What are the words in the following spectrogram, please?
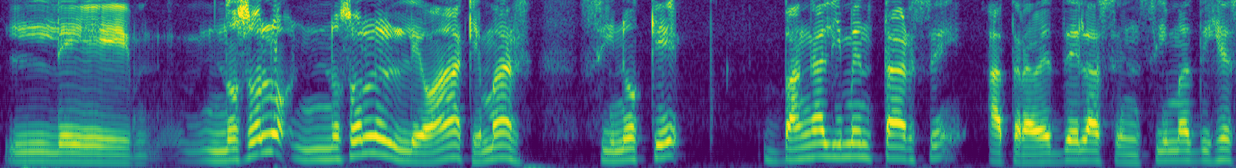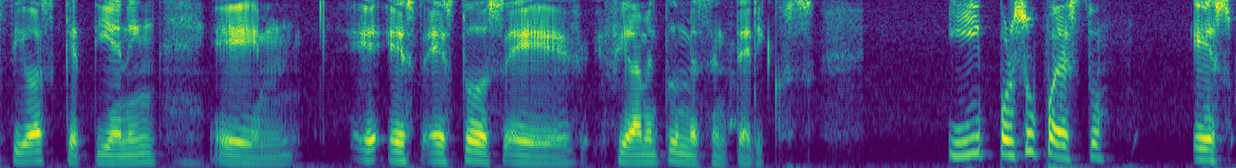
Le, no, solo, no solo le van a quemar, sino que van a alimentarse a través de las enzimas digestivas que tienen eh, e, estos eh, filamentos mesentéricos. Y por supuesto, es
